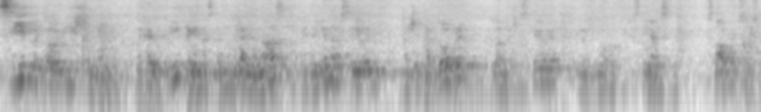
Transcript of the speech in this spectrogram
світле благовіщення. Нехай укріплює настановляє нас, нехай дає нам сили на життя добре, благочестиве перед Бога християнське. Слава Ісусу!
